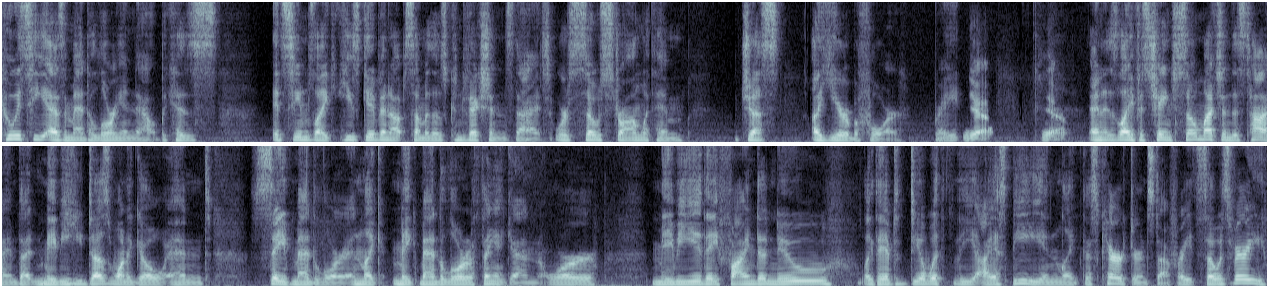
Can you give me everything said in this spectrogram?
who is he as a Mandalorian now? Because it seems like he's given up some of those convictions that were so strong with him just a year before, right? yeah. Yeah. and his life has changed so much in this time that maybe he does want to go and save Mandalore and like make Mandalore a thing again or maybe they find a new like they have to deal with the ISB and like this character and stuff, right? So it's very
